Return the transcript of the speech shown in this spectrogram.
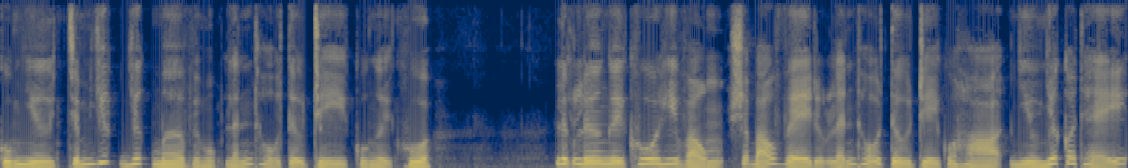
cũng như chấm dứt giấc mơ về một lãnh thổ tự trị của người Khua. Lực lượng người Khua hy vọng sẽ bảo vệ được lãnh thổ tự trị của họ nhiều nhất có thể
